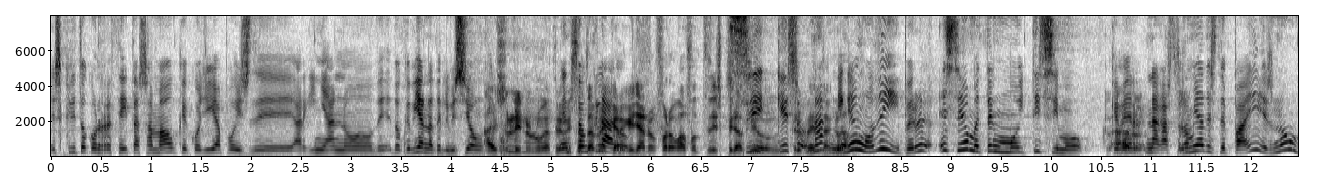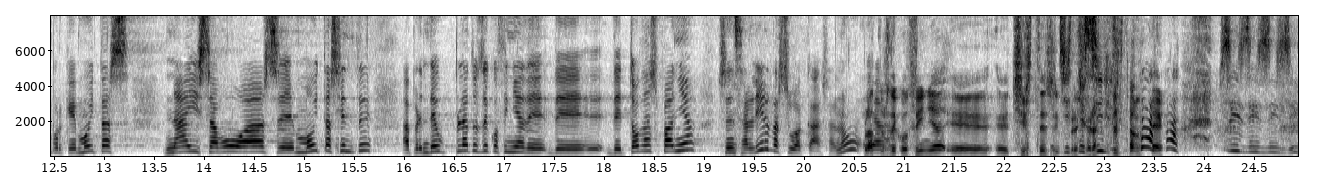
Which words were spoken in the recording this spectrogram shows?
escrito con receitas a mão que collía pois de Arguiñano, de, do que vía na televisión. Ah, a eso lino nunha entrevista entón, tamén, claro, que Arguiñano fora unha fonte de inspiración sí, que eso, tremenda, na, claro. Ninguén o di, pero ese home ten moitísimo que ver na gastronomía deste país, non? Porque moitas nais, aboas, eh, moita xente aprendeu platos de cociña de, de, de toda España sen salir da súa casa, non? Platos a... de cociña e eh, eh, chistes e chistes, impresionantes sí. tamén. sí, sí, sí, sí.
